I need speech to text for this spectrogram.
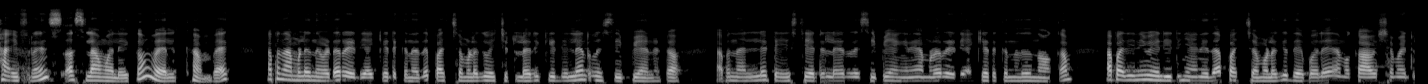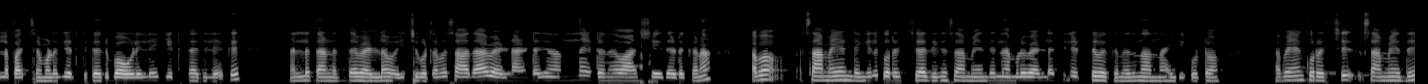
ഹായ് ഫ്രണ്ട്സ് അസ്സാം വലൈക്കും വെൽക്കം ബാക്ക് അപ്പോൾ നമ്മൾ ഇന്നിവിടെ റെഡിയാക്കി എടുക്കുന്നത് പച്ചമുളക് വെച്ചിട്ടുള്ള ഒരു കിടിലൻ റെസിപ്പിയാണ് കേട്ടോ അപ്പോൾ നല്ല ടേസ്റ്റി ആയിട്ടുള്ള ഒരു റെസിപ്പി എങ്ങനെ നമ്മൾ റെഡിയാക്കി എടുക്കുന്നത് നോക്കാം. അപ്പോൾ അതിന് വേണ്ടിയിട്ട് ഞാനിതാ പച്ചമുളക് ഇതേപോലെ നമുക്ക് ആവശ്യമായിട്ടുള്ള പച്ചമുളക് എടുത്തിട്ട് ഒരു ബൗളിലേക്ക് ഇട്ടിട്ട് അതിലേക്ക് നല്ല തണുത്ത വെള്ളം ഒഴിച്ച് കൊടുത്ത്. നമ്മൾ സാധാ വെള്ളമാണ് കേട്ടോ നന്നായിട്ടൊന്ന് വാഷ് ചെയ്തെടുക്കണം. അപ്പോൾ സമയം ഉണ്ടെങ്കിൽ കുറച്ചധികം സമയം തന്നെ നമ്മൾ വെള്ളത്തിലിട്ട് വെക്കുന്നത് നന്നായിരിക്കും കേട്ടോ അപ്പോൾ ഞാൻ കുറച്ച് സമയം ഇത്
